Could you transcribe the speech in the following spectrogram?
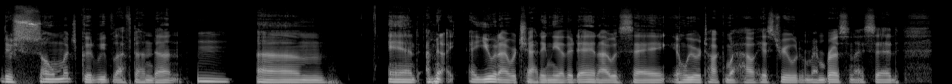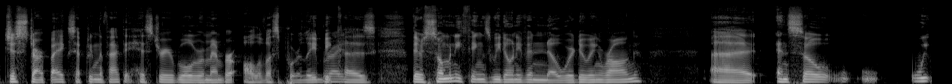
there's so much good we've left undone. Mm. Um, and I mean, I, you and I were chatting the other day, and I was saying, and we were talking about how history would remember us, and I said, just start by accepting the fact that history will remember all of us poorly because there's so many things we don't even know we're doing wrong. Uh, and so we,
